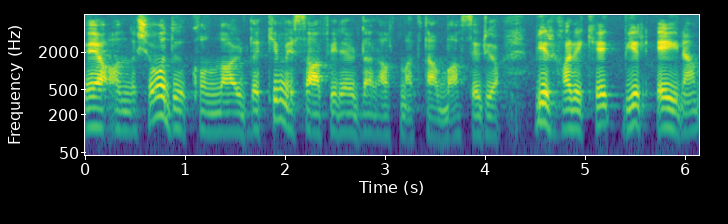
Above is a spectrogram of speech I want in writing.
veya anlaşamadığı konulardaki mesafeleri daraltmaktan bahsediyor. Bir hareket, bir eylem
